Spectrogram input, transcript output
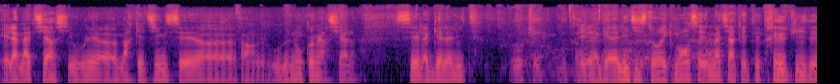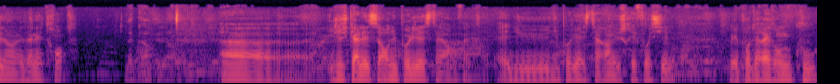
et la matière, si vous voulez, euh, marketing, c'est, euh, ou le nom commercial, c'est la galalite. et la galalite, historiquement, c'est une matière qui a été très utilisée dans les années 30. jusqu'à l'essor du polyester, en fait, et du, polyester industrie fossile. Mais pour des raisons de coût,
